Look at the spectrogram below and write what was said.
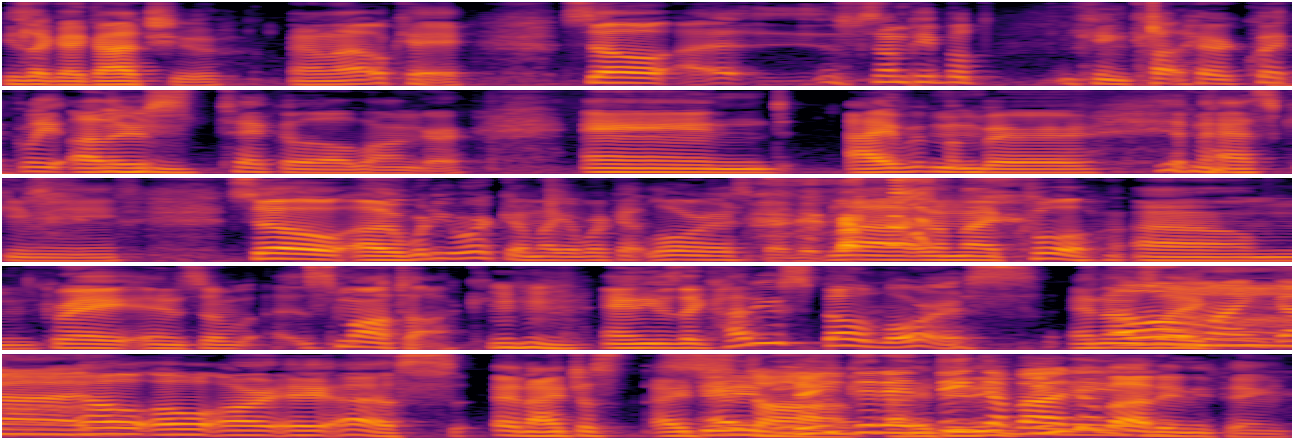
He's like, "I got you." And I'm like, "Okay." So uh, some people can cut hair quickly; others take a little longer. And I remember him asking me, "So, uh, where do you work?" I'm like, "I work at Loras." Blah blah blah. and I'm like, "Cool, um, great." And so small talk. Mhm. And he was like, "How do you spell Loras?" And I was oh like, my god. L O R A S, and I just I didn't Stop. think didn't I think about it. about anything,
